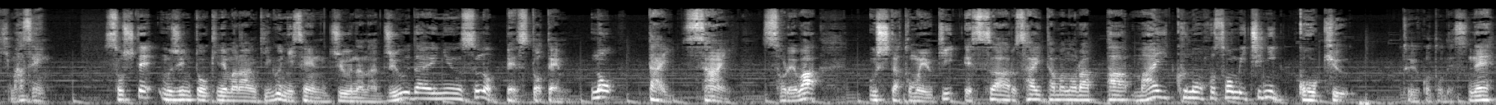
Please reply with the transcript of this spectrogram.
きません。そして無人島キネマランキング2017重大ニュースのベスト10の第3位。それは牛田智之 SR 埼玉のラッパーマイクの細道に号泣ということですね。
